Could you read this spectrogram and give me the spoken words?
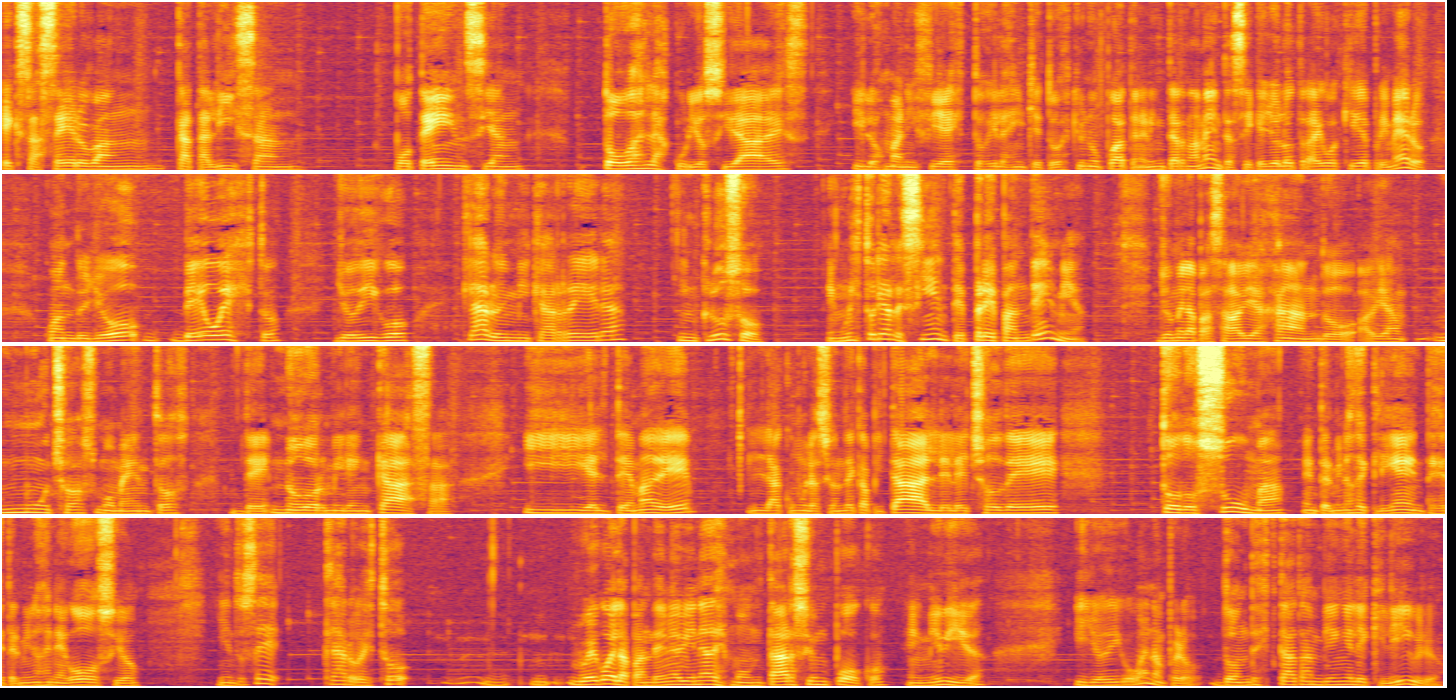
exacerban, catalizan, potencian todas las curiosidades y los manifiestos y las inquietudes que uno pueda tener internamente. Así que yo lo traigo aquí de primero. Cuando yo veo esto, yo digo, claro, en mi carrera, incluso en una historia reciente, prepandemia, yo me la pasaba viajando, había muchos momentos de no dormir en casa y el tema de la acumulación de capital, el hecho de todo suma en términos de clientes, en términos de negocio. Y entonces, claro, esto luego de la pandemia viene a desmontarse un poco en mi vida y yo digo, bueno, pero ¿dónde está también el equilibrio?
